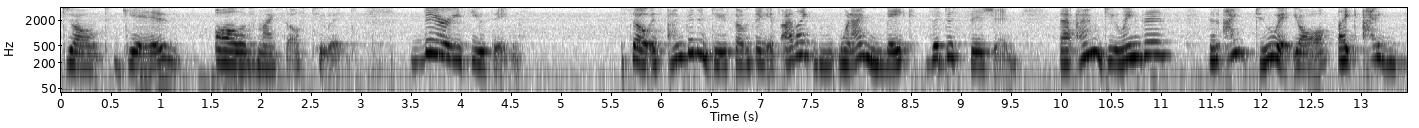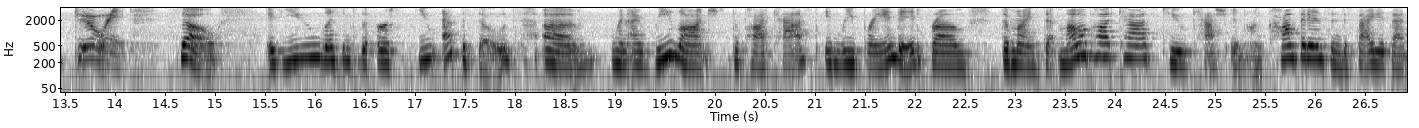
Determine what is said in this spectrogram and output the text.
don't give all of myself to it. Very few things. So if I'm gonna do something, if I like, when I make the decision that I'm doing this, then I do it, y'all. Like I do it. So, if you listen to the first few episodes, um, when I relaunched the podcast and rebranded from the Mindset Mama podcast to Cash In on Confidence and decided that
